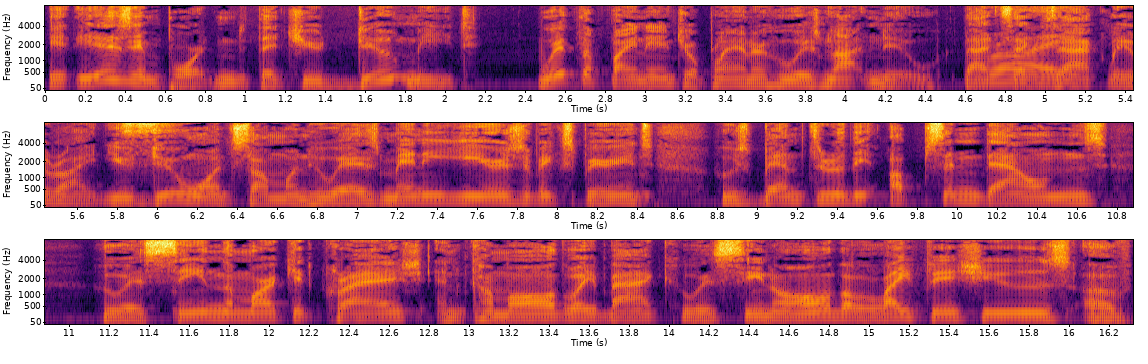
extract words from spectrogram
It is important that you do meet with a financial planner who is not new. That's Right. exactly right. You do want someone who has many years of experience, who's been through the ups and downs, who has seen the market crash and come all the way back, who has seen all the life issues of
